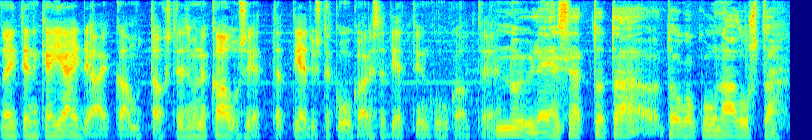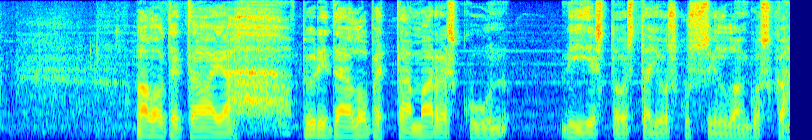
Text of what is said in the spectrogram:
no ei tietenkään jäiden aikaa, mutta onko teillä sellainen kausi, että tietystä kuukaudesta tiettyyn kuukauteen? No yleensä tota, toukokuun alusta aloitetaan ja pyritään lopettaa marraskuun 15 joskus silloin, koska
